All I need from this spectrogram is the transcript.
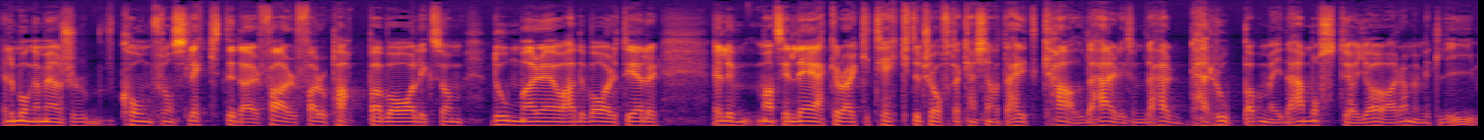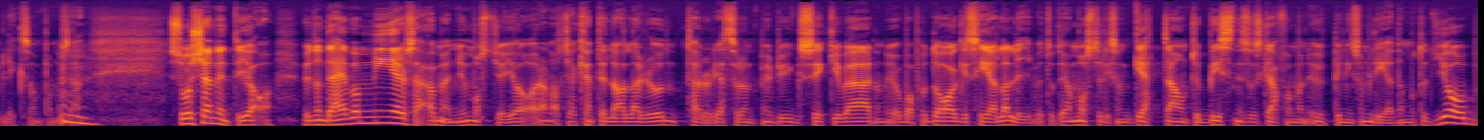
eller många människor kom från släkter där farfar och pappa var liksom domare och hade varit det. Eller, eller man ser läkare och arkitekter tror jag ofta kan känna att det här är ett kall. Det här, liksom, det här, det här ropar på mig. Det här måste jag göra med mitt liv liksom, på något mm. sätt. Så kände inte jag. Utan det här var mer så här, men nu måste jag göra något. Jag kan inte lalla runt här och resa runt med ryggsäck i världen och jobba på dagis hela livet. Utan jag måste liksom get down to business och skaffa mig en utbildning som leder mot ett jobb.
